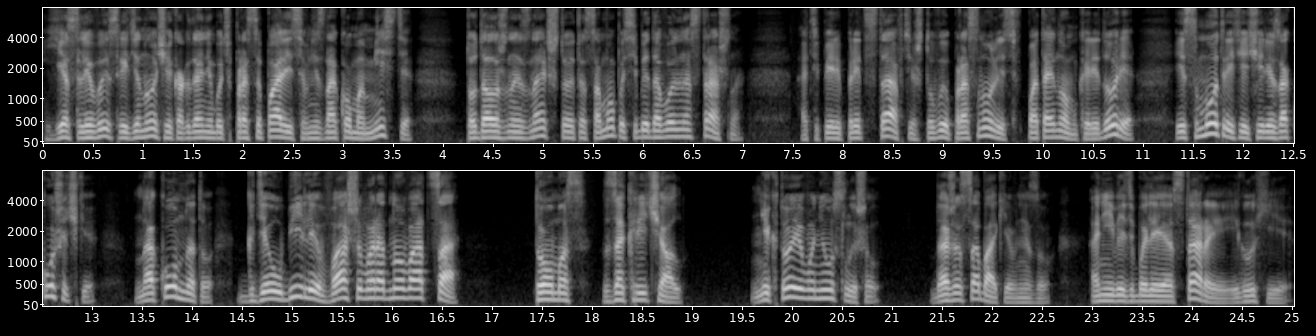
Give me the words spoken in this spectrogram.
Если вы среди ночи когда-нибудь просыпались в незнакомом месте, то должны знать, что это само по себе довольно страшно. А теперь представьте, что вы проснулись в потайном коридоре и смотрите через окошечки на комнату, где убили вашего родного отца. Томас закричал. Никто его не услышал. Даже собаки внизу. Они ведь были старые и глухие.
